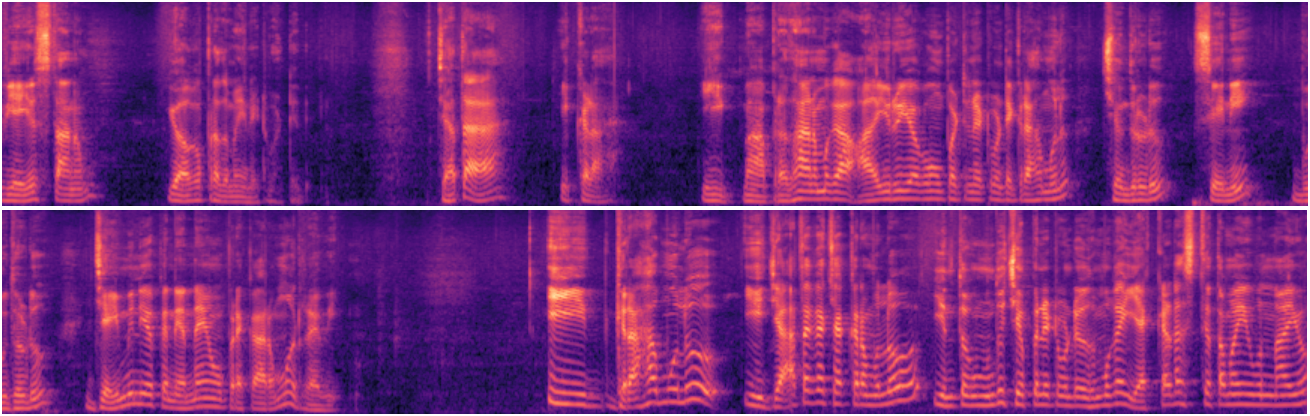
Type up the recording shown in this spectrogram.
వ్యయస్థానం యోగప్రదమైనటువంటిది. చేత ఇక్కడ ఈ మా ప్రధానముగా ఆయుర్యోగం పట్టినటువంటి గ్రహములు చంద్రుడు శని బుధుడు జైమిని యొక్క నిర్ణయం ప్రకారము రవి. ఈ గ్రహములు ఈ జాతక చక్రములో ఇంతకుముందు చెప్పినటువంటి విధముగా ఎక్కడ స్థితమై ఉన్నాయో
